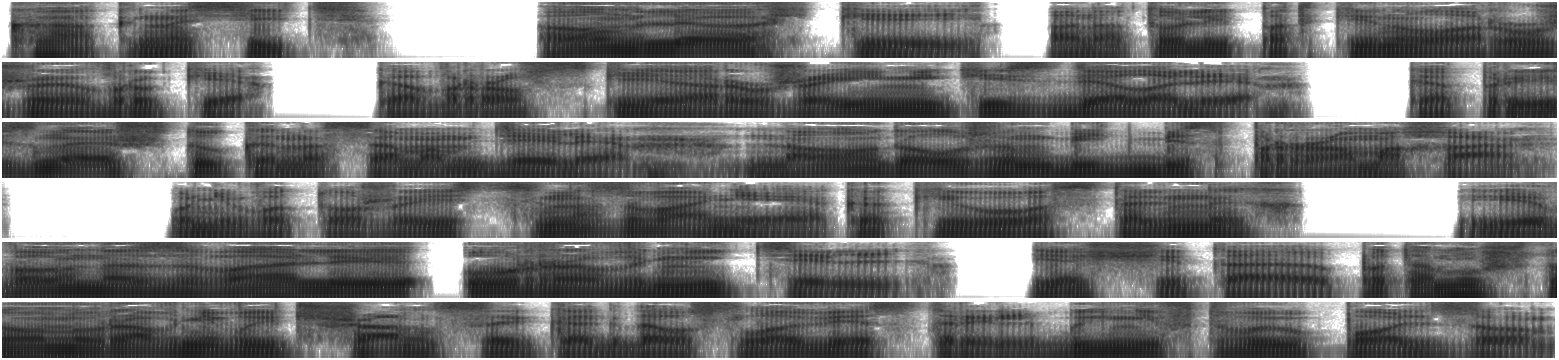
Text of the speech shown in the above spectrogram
«Как носить?» «Он легкий», — Анатолий подкинул оружие в руке. «Ковровские оружейники сделали. Капризная штука на самом деле, но должен бить без промаха. У него тоже есть название, как и у остальных. Его назвали «Уравнитель». Я считаю, потому что он уравнивает шансы, когда условия стрельбы не в твою пользу.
